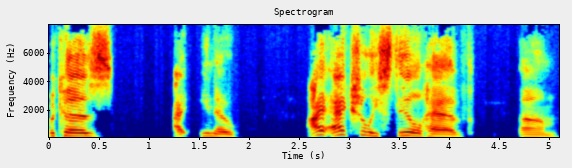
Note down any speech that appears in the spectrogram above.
because I, you know, I actually still have um,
